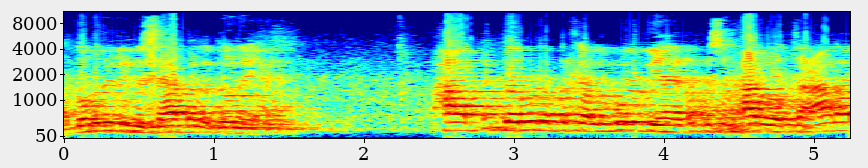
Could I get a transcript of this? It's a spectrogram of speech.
Addoommada inay nasahaan baa la doonaya waxaa mid daruura markaa lagu ogyahay rabbi subxaana wa tacaala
